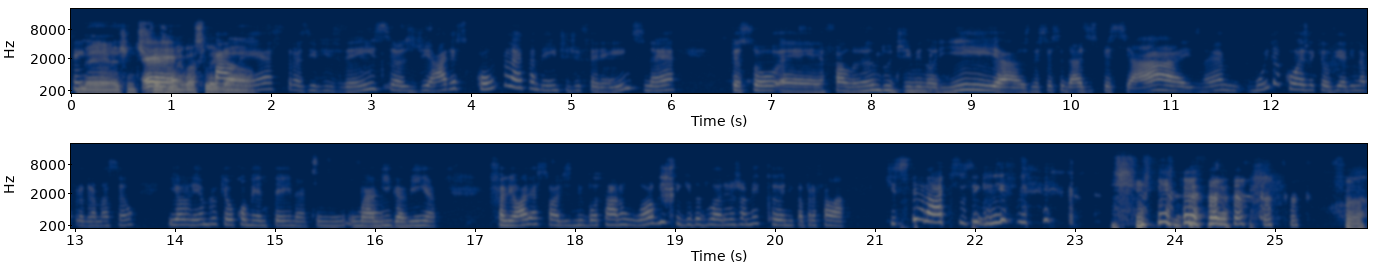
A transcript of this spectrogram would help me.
tem é, a gente fez é, um negócio legal. palestras e vivências de áreas completamente diferentes, né? pessoa é, falando de minorias, necessidades especiais, né? Muita coisa que eu vi ali na programação. E eu lembro que eu comentei, né, com uma amiga minha, falei, olha só, eles me botaram logo em seguida do laranja mecânica para falar, que será que isso significa?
